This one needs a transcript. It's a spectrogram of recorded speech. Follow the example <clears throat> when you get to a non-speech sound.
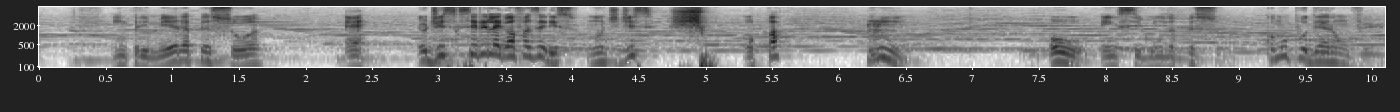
Em primeira pessoa. É, eu disse que seria legal fazer isso, não te disse? Opa! <clears throat> ou em segunda pessoa, como puderam ver.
